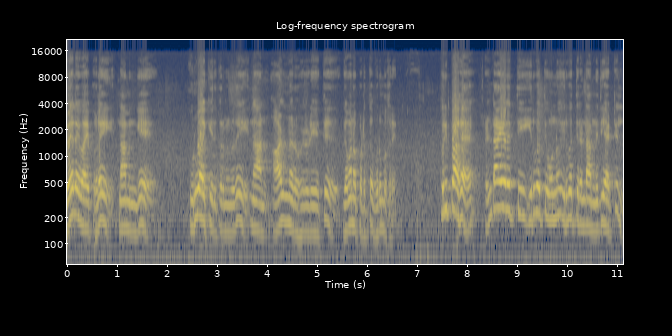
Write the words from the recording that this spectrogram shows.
வேலை வாய்ப்புகளை நாம் இங்கே உருவாக்கி இருக்கிறோம் என்பதை நான் ஆளுநர் அவர்களுடையக்கு கவனப்படுத்த விரும்புகிறேன். குறிப்பாக ரெண்டாயிரத்தி இருபத்தி ஒன்று இருபத்தி ரெண்டாம் நிதியாட்டில்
